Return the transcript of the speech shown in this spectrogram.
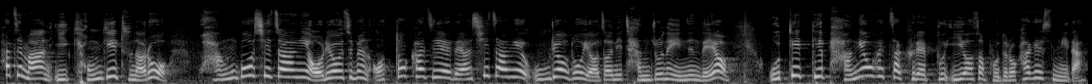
하지만 이 경기 둔화로 광고 시장이 어려워지면 어떡하지에 대한 시장의 우려도 여전히 잔존해 있는데요. OTT 방역 회차 그래프 이어서 보도록 하겠습니다.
